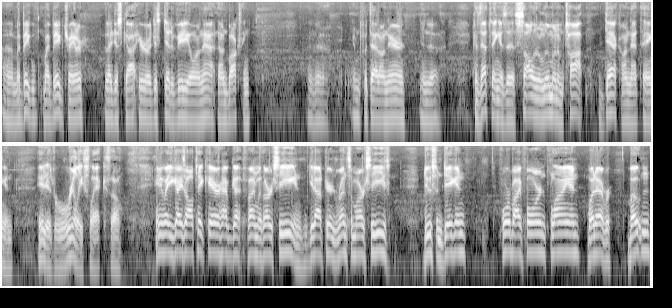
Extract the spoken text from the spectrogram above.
Uh, my big my big trailer that I just got here. I just did a video on that unboxing. And uh, put that on there and because uh, that thing is a solid aluminum top deck on that thing and it is really slick so. Anyway you guys all take care have fun with RC and get out there and run some RCs do some digging 4x4 and flying whatever boating.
